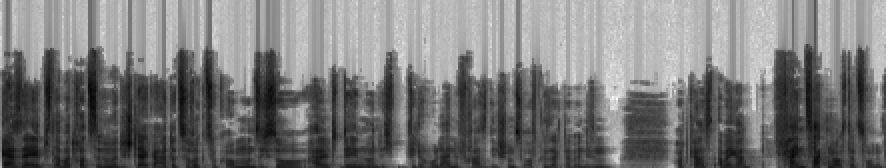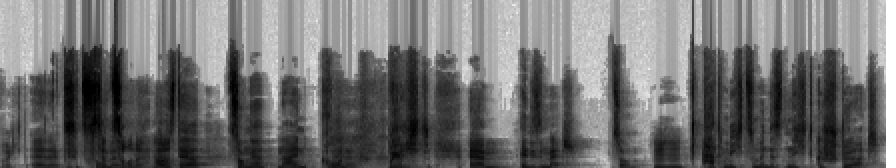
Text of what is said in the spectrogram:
er selbst aber trotzdem immer die Stärke hatte, zurückzukommen und sich so halt den, und ich wiederhole eine Phrase, die ich schon zu oft gesagt habe in diesem Podcast, aber egal, keinen Zacken aus der Zone bricht. Äh, Zone. Zone, ja. Aus der Zunge, nein, Krone bricht ähm, in diesem Match. So Mhm. hat mich zumindest nicht gestört,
